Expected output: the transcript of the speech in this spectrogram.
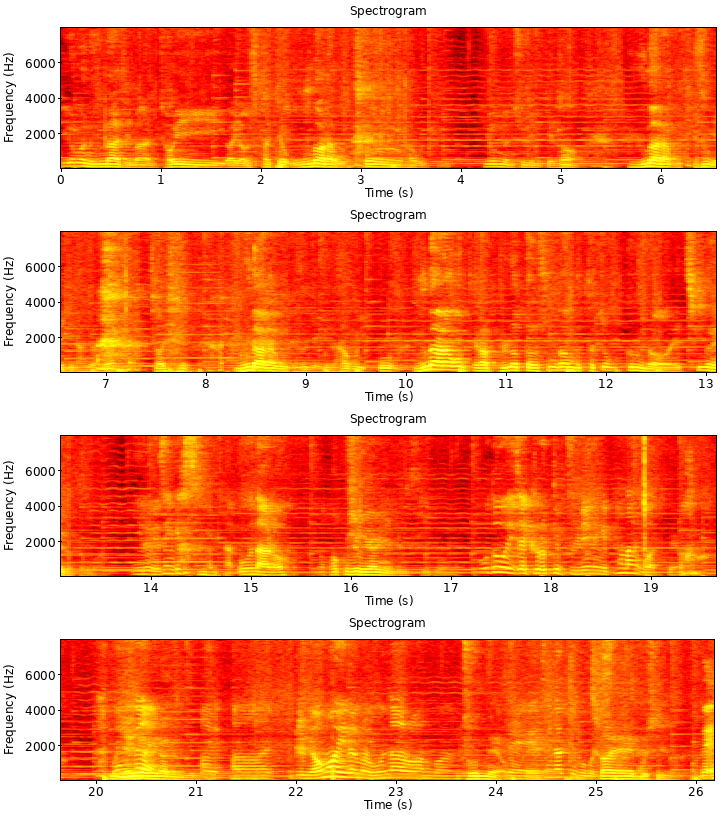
이름은 은나지만 저희가 연습할 때 우나라고 표현하고 있습니다. 기욤 연출님께서 우나라고 계속 얘기를 하셔서 저희 우나라고 계속 얘기를 하고 있고 우나라고 제가 불렀던 순간부터 조금 더 친근해졌던 것 같아요. 이름이 생겼습니다. 우나로. 바꾸실 의향이 있으시고 저도 이제 그렇게 불리는 게 편한 것 같아요. 뭐 뭔가- 예명이라든지 아, 뭐. 아, 이제 영어 이름을 우나로 한번 좋네요. 네, 생각해보고 트라이 있습니다. 해보시면 네.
